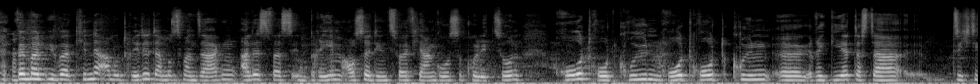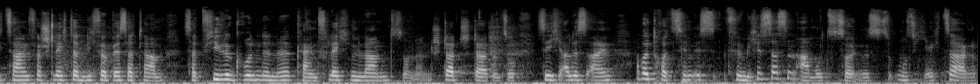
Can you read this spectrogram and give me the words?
wenn man über Kinderarmut redet, dann muss man sagen, alles, was in Bremen außer den zwölf Jahren große Koalition Rot, Rot, Grün, Rot, Rot, Grün äh, regiert, dass da sich die Zahlen verschlechtert und nicht verbessert haben. Es hat viele Gründe, ne? kein Flächenland, sondern Stadtstaat und so, sehe ich alles ein. Aber trotzdem ist, für mich ist das ein Armutszeugnis, muss ich echt sagen.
